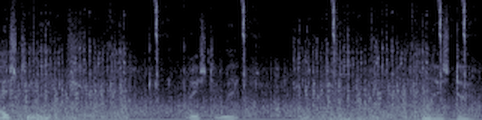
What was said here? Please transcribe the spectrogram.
Those two match. Those two match. Those don't.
